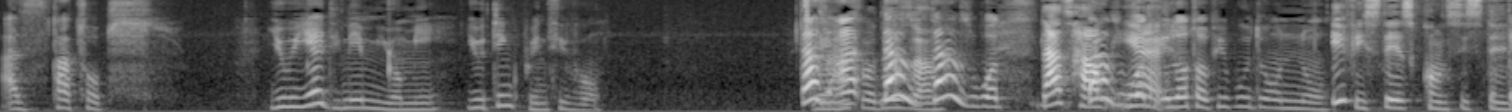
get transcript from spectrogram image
as startups you hear the name yomi you think printivo That's Yeah, uh, that's are- that's what That's how. that's yeah. what a lot of people don't know. if it stays consistent,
